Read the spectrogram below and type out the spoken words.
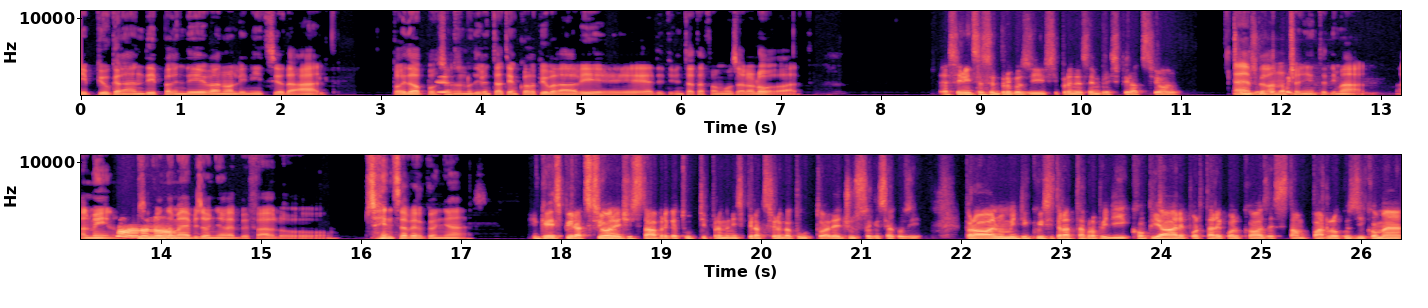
i più grandi prendevano all'inizio da altri. Poi dopo sì. sono diventati ancora più bravi ed è diventata famosa la loro arte. E si inizia sempre così, si prende sempre ispirazione. Eh, però non c'è niente di male. Almeno, no, no, secondo no. me bisognerebbe farlo senza vergognarsi. Finché ispirazione ci sta, perché tutti prendono ispirazione da tutto ed è giusto che sia così. Però nel momento in cui si tratta proprio di copiare, portare qualcosa e stamparlo così com'è,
